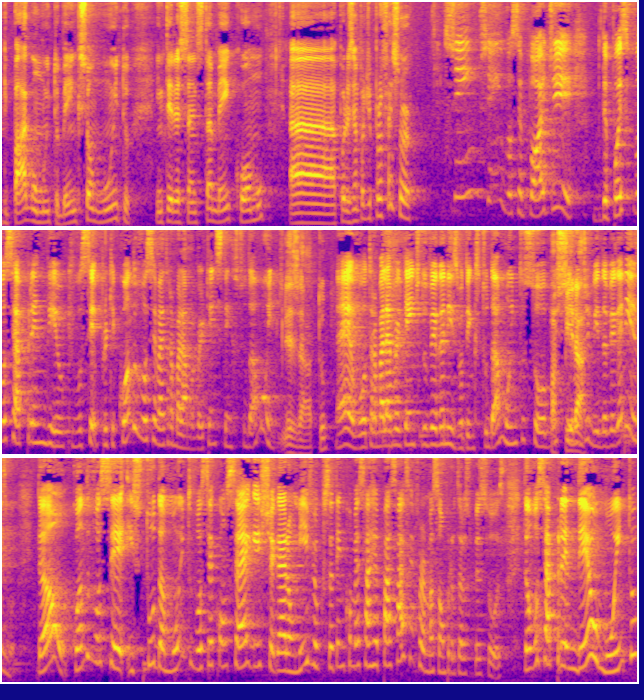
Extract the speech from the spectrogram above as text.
que pagam muito bem, que são muito interessantes também, como, ah, por exemplo, a de professor. Sim, sim, você pode, depois que você aprendeu que você, porque quando você vai trabalhar uma vertente, você tem que estudar muito. Exato. né? Eu vou trabalhar a vertente do veganismo, eu tenho que estudar muito sobre Pra estilo de vida veganismo. Então, quando você estuda muito, você consegue chegar a um nível que você tem que começar a repassar essa informação para outras pessoas. Então, você aprendeu muito,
